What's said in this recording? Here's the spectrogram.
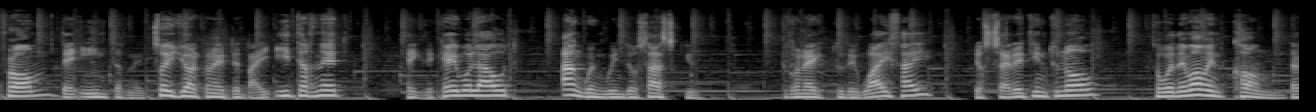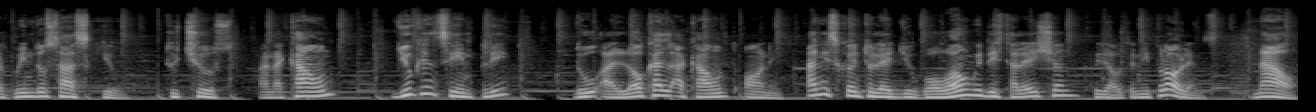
from the internet. So if you are connected by Ethernet, take the cable out, and when Windows asks you to connect to the Wi-Fi, just set it into no. So when the moment comes that Windows asks you to choose an account, you can simply do a local account on it, and it's going to let you go on with the installation without any problems. Now,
